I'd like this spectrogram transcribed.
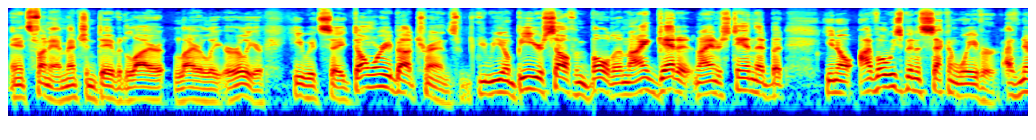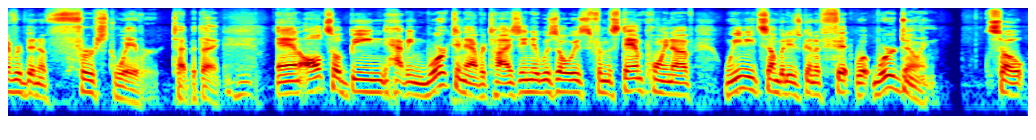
and it's funny, I mentioned David Lyerly earlier. He would say, Don't worry about trends. You know, be yourself and bold. And I get it and I understand that, but, you know, I've always been a second waver. I've never been a first waver type of thing. Mm-hmm. And also, being having worked in advertising, it was always from the standpoint of we need somebody who's going to fit what we're doing. So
